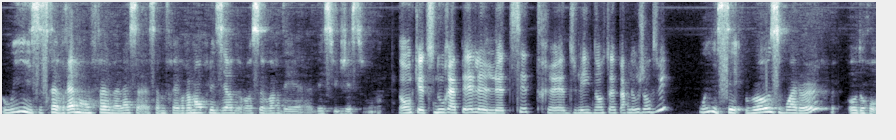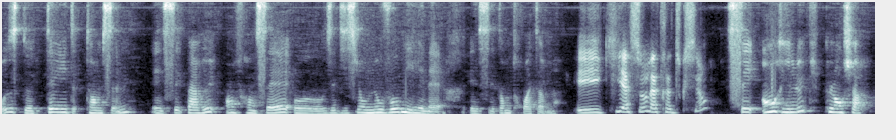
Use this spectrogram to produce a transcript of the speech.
Oui, ce serait vraiment fun. Là, ça, me ferait vraiment plaisir de recevoir des, des suggestions. Donc, tu nous rappelles le titre du livre dont tu as parlé aujourd'hui? Oui, c'est Rosewater, Eau de Rose, de Tade Thompson. Et c'est paru en français aux éditions Nouveau Millénaire. Et c'est en trois tomes. Et qui assure la traduction? C'est Henri-Luc Planchat.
